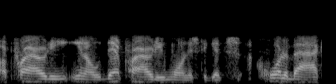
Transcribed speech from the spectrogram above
are priority. You know, their priority one is to get a quarterback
